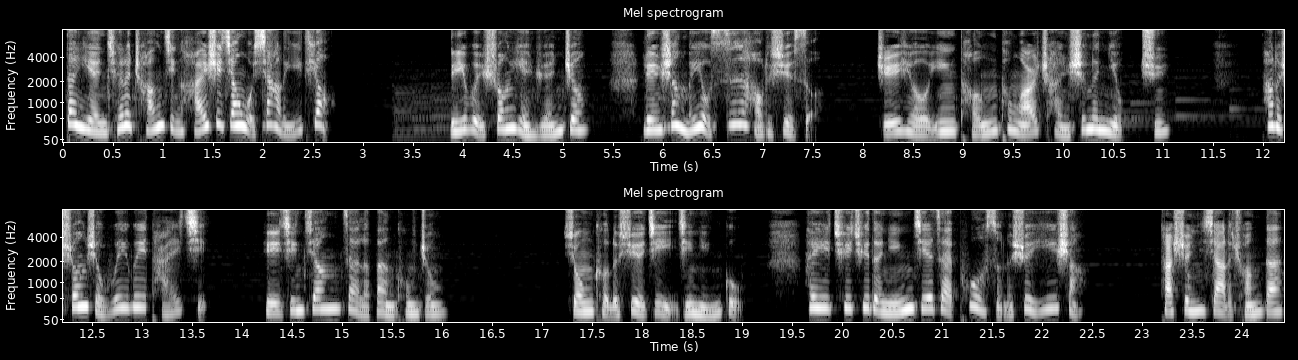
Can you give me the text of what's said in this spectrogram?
但眼前的场景还是将我吓了一跳。李伟双眼圆睁，脸上没有丝毫的血色，只有因疼痛而产生的扭曲。他的双手微微抬起，已经僵在了半空中。胸口的血迹已经凝固，黑黢黢的凝结在破损的睡衣上。他身下的床单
